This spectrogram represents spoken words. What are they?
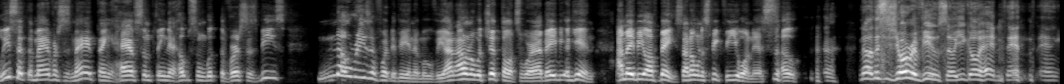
at least let the man versus man thing have something that helps him with the versus beast. No reason for it to be in a movie. I, I don't know what your thoughts were. I maybe again, I may be off base. I don't want to speak for you on this. So no, this is your review, so you go ahead and. and, and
